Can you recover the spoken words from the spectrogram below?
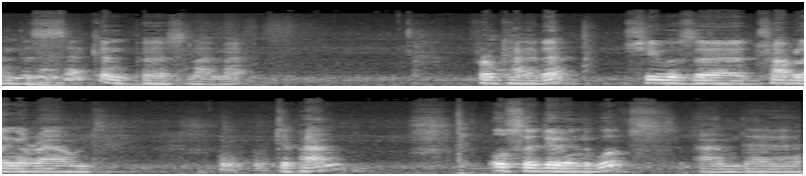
And the second person I met from Canada, she was uh, traveling around Japan, also doing the woofs, and uh,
